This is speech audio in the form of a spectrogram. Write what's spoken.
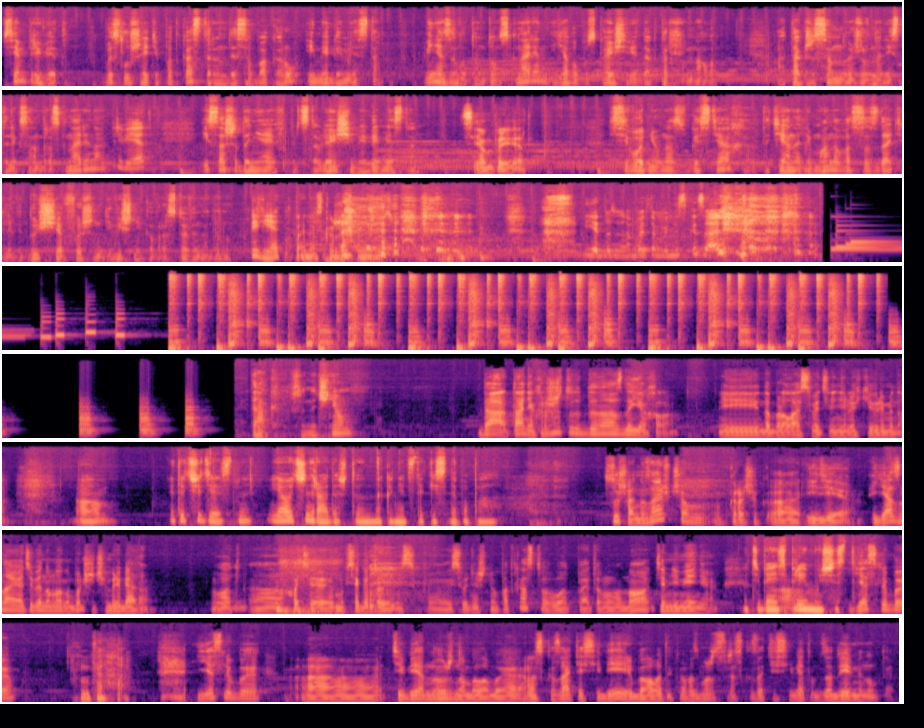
Всем привет! Вы слушаете подкаст РНД Собака.ру и Мегаместо. Меня зовут Антон Скнарин, я выпускающий редактор журнала. А также со мной журналист Александра Скнарина. Привет. И Саша Даняев, представляющий Мегаместо. Всем привет. Сегодня у нас в гостях Татьяна Лиманова, создатель и ведущая fashion-девичника в Ростове-на-Дону. Привет. Таня, скажи что-нибудь. Я должна Об этом мы не сказали. Что, начнем? Да, Таня, хорошо, что ты до нас доехала и добралась в эти нелегкие времена. А, Это чудесно. Я очень рада, что наконец-таки сюда попала. Слушай, а ну знаешь, в чем, короче, э, идея? Я знаю о тебе намного больше, чем ребята. Вот. э, Хоть мы все готовились к сегодняшнему подкасту, вот, поэтому, но тем не менее, У тебя есть А, преимущество. если бы, да, если бы э, тебе нужно было бы рассказать о себе, или была бы такая возможность рассказать о себе там за две минуты,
